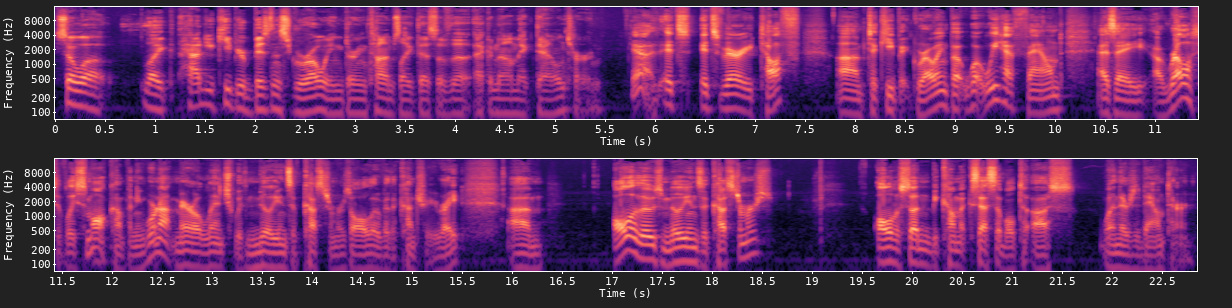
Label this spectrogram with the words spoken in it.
So, uh, like, how do you keep your business growing during times like this of the economic downturn? Yeah, it's it's very tough um, to keep it growing. But what we have found as a, a, relatively small company, we're not Merrill Lynch with millions of customers all over the country, right? Um, all of those millions of customers all of a sudden become accessible to us when there's a downturn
